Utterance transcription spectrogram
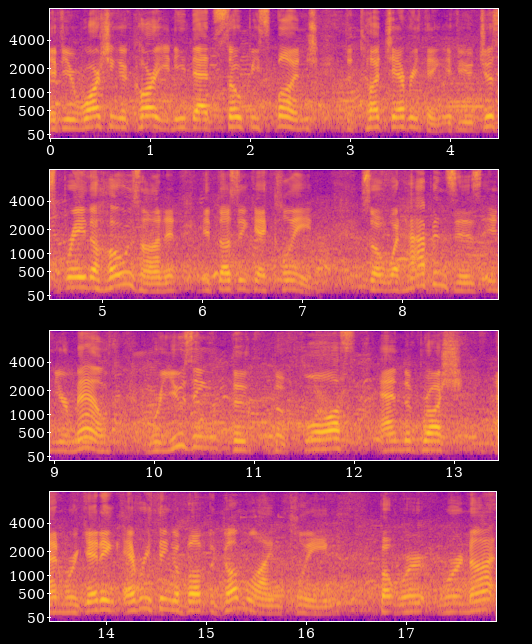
If you're washing a car, you need that soapy sponge to touch everything. If you just spray the hose on it, it doesn't get clean. So what happens is in your mouth, we're using the, the floss and the brush and we're getting everything above the gum line clean, but we're, we're not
